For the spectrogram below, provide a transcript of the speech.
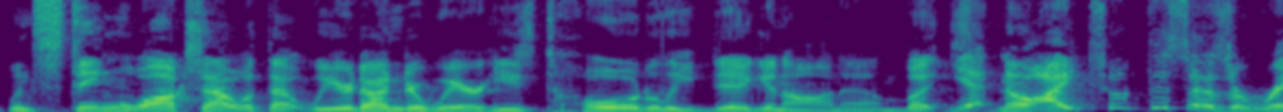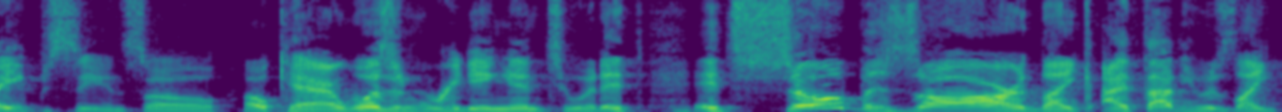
when Sting walks out with that weird underwear, he's totally digging on him. But yeah, no, I took this as a rape scene, so okay, I wasn't reading into it. It it's so bizarre. Like I thought he was like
